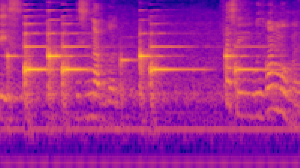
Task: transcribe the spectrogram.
this. This is not good. See, with one movement,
